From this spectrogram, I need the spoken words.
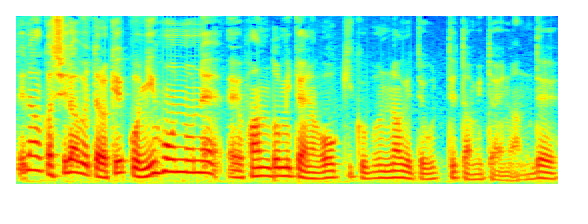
でなんか調べたら結構日本のねファンドみたいなのが大きくぶん投げて売ってたみたいなんで、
